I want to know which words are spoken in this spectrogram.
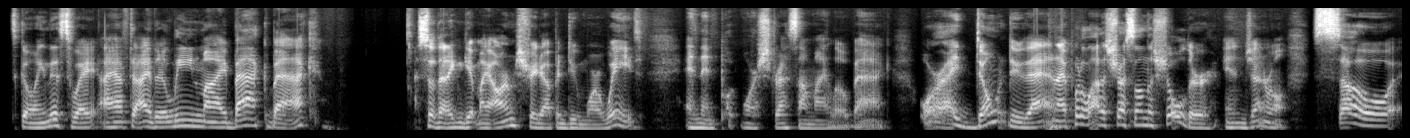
it's going this way. I have to either lean my back back so that I can get my arm straight up and do more weight and then put more stress on my low back. Or I don't do that and I put a lot of stress on the shoulder in general. So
